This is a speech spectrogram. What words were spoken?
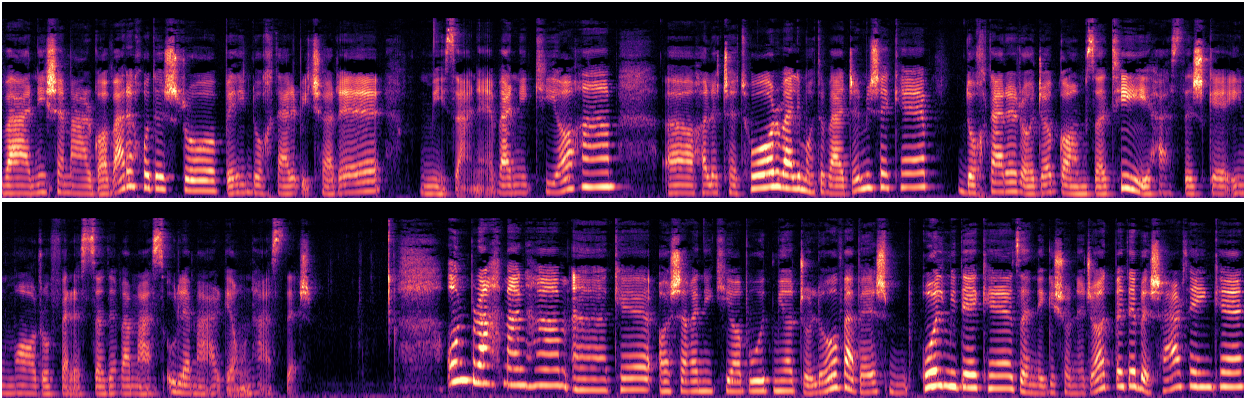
و نیش مرگاور خودش رو به این دختر بیچاره می‌زنه. و نیکیا هم حالا چطور؟ ولی متوجه میشه که دختر راجا گامزاتی هستش که این مار رو فرستاده و مسئول مرگ اون هستش. اون برحمن هم که عاشق نیکیا بود میاد جلو و بهش قول میده که زندگیشو نجات بده به شرط اینکه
